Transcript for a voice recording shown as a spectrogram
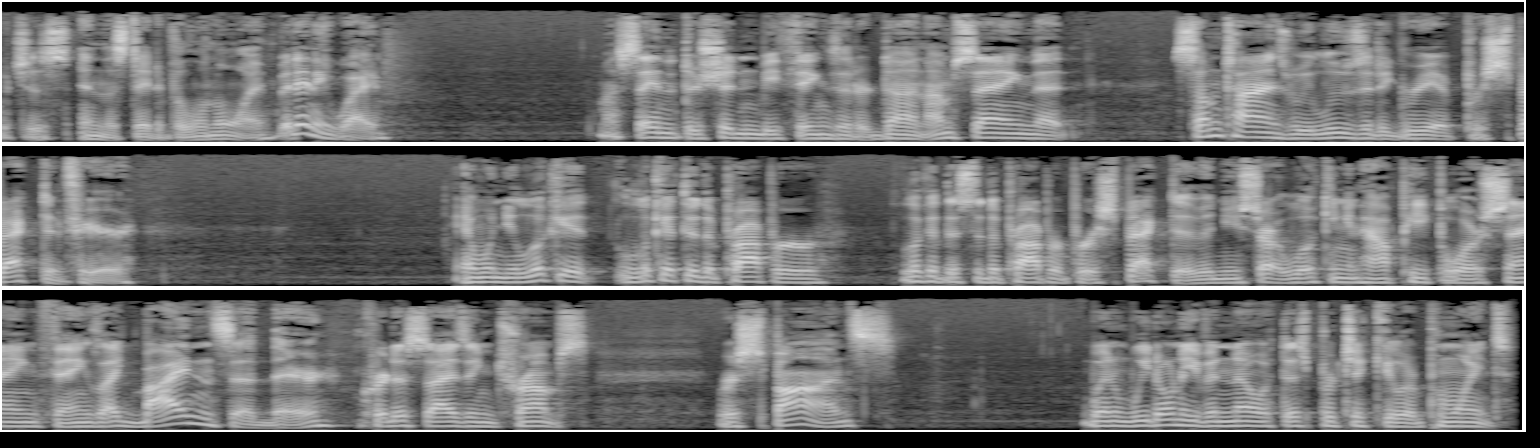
which is in the state of Illinois. But anyway, I'm not saying that there shouldn't be things that are done. I'm saying that sometimes we lose a degree of perspective here. And when you look at look at through the proper look at this through the proper perspective and you start looking at how people are saying things like Biden said there, criticizing Trump's response when we don't even know at this particular point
